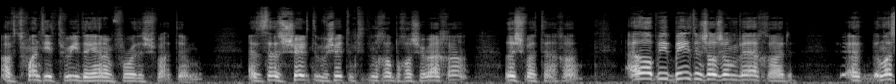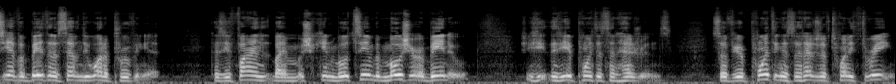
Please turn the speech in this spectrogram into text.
of 23 Dayanim for the Shvatim. As it says, Shevtim v'Shevtim titincha b'chasherecha l'shvatecha. LLP Beitin Shalsham ve'echad. Uh, unless you have a Beitin of 71 approving it. Because you find by Shekin Motzim, but Moshe Rabbeinu, that he appointed Sanhedrins. So if you're appointing a Sanhedrin of 23,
